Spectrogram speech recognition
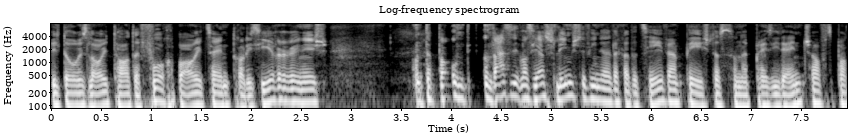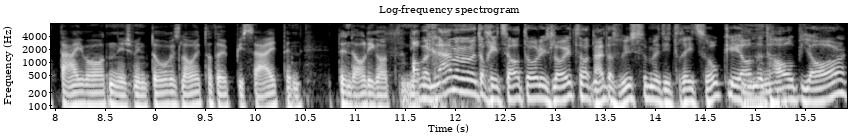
weil Doris Leuthard eine furchtbare Zentralisiererin ist. Und, der, und, und was, was ich das Schlimmste finde an der CVP ist, dass es so eine Präsidentschaftspartei geworden ist. Wenn Doris Leuthard etwas sagt, dann dann alle nicken. Aber nehmen wir doch jetzt an, Doris Leuthard, nein, das wissen wir, die tritt zurück in mhm. anderthalb Jahren.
